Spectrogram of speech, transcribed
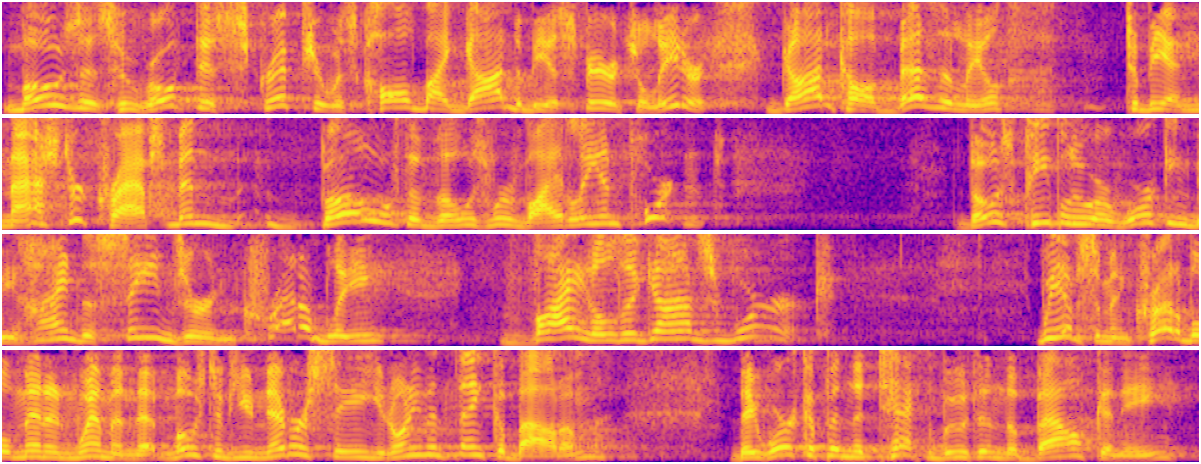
Moses, who wrote this scripture, was called by God to be a spiritual leader. God called Bezalel to be a master craftsman. Both of those were vitally important. Those people who are working behind the scenes are incredibly vital to God's work. We have some incredible men and women that most of you never see, you don't even think about them. They work up in the tech booth in the balcony.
